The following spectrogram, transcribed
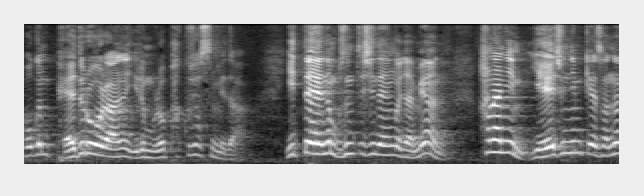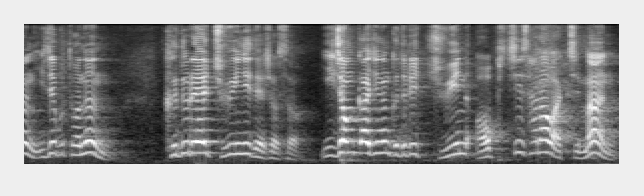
혹은 베드로라는 이름으로 바꾸셨습니다. 이때에는 무슨 뜻이 되는 거냐면 하나님 예수님께서는 이제부터는 그들의 주인이 되셔서 이전까지는 그들이 주인 없이 살아왔지만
